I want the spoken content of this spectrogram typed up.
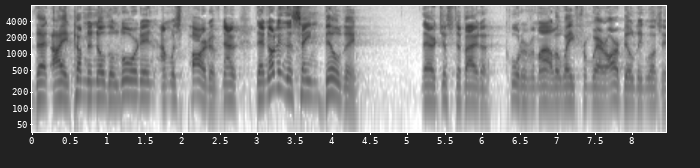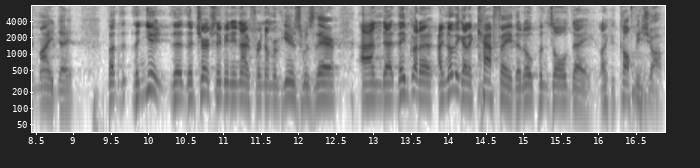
that I had come to know the Lord in and was part of. Now, they're not in the same building, they're just about a quarter of a mile away from where our building was in my day. But the, the new the, the church they've been in now for a number of years was there, and uh, they've got a I know they've got a cafe that opens all day, like a coffee shop.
